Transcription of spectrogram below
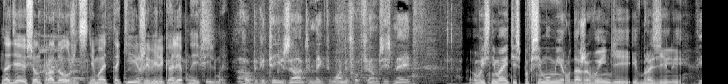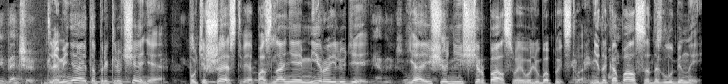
Надеюсь, он продолжит снимать такие же великолепные фильмы. Вы снимаетесь по всему миру, даже в Индии и в Бразилии. Для меня это приключение путешествие, познание мира и людей. Я еще не исчерпал своего любопытства, не докопался до глубины.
